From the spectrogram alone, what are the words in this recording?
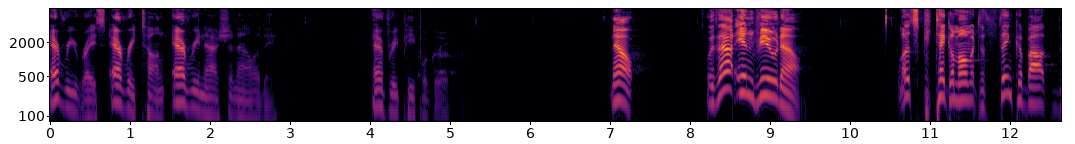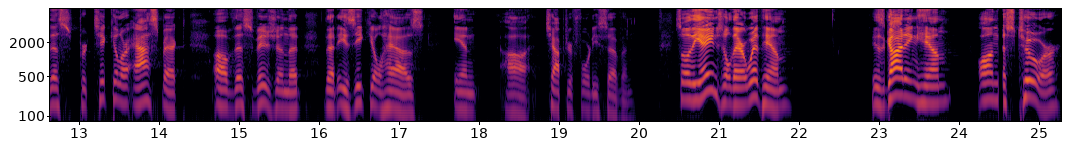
every race, every tongue, every nationality, every people group. Now, with that in view now, let's take a moment to think about this particular aspect of this vision that, that Ezekiel has in uh, chapter 47. So the angel there with him is guiding him on this tour,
